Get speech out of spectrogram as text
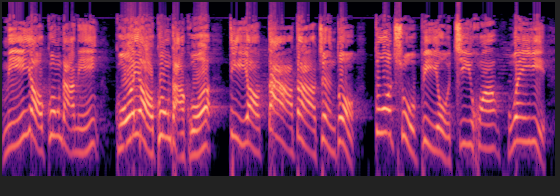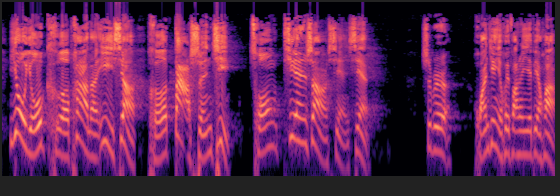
民要攻打民，国要攻打国，地要大大震动，多处必有饥荒、瘟疫，又有可怕的异象和大神迹从天上显现。”是不是环境也会发生一些变化？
